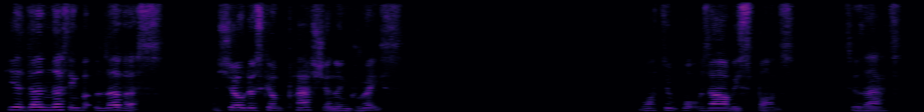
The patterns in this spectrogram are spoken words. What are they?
He had done nothing but love us and showed us compassion and grace. What, what was our response to that?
